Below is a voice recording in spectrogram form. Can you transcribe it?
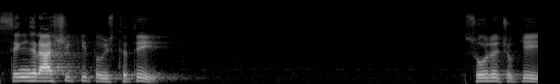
सिंह राशि की तो स्थिति, सूर्य चूँकि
